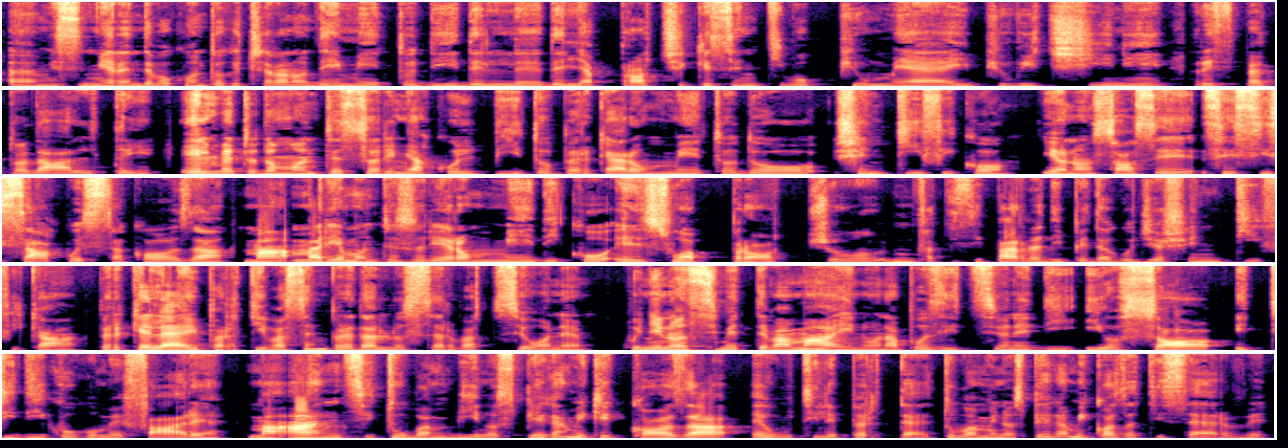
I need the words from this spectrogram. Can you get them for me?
eh, mi, mi, rendevo conto che c'erano dei metodi, delle, degli approcci che sentivo più miei, più vicini rispetto ad altri. E il metodo Montessori mi ha colpito perché era un metodo scientifico. Io non so se, se si sa questa cosa, ma Maria Montessori era un medico e il suo approccio, infatti si parla di pedagogia scientifica, perché lei partiva sempre dall'osservazione, quindi non si metteva mai in una posizione di io so e ti dico come fare, ma anzi tu bambino spiegami che cosa è utile per te, tu bambino spiegami cosa ti serve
